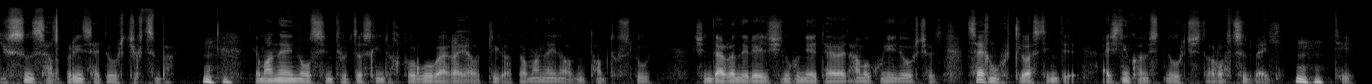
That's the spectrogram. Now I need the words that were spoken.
9 салбарын сайд өөрчигдсөн баг. Тэгээ манай энэ улсын төр засгийн тогтворгүй байгаа явдлыг одоо манай энэ олон том төслүүд шин дарга нэрэл шинэ хүнээ тавиад хамаг хүнийг өөрчилж сайхан хүртэл бас тэнд ажлын комиссд өөрчлөлт оруулцад байл. Тий.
